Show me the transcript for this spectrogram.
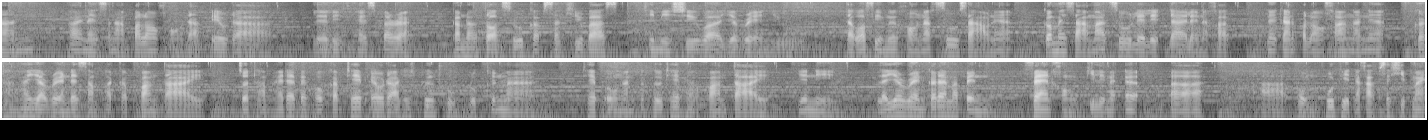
นั้นภายในสนามประลองของดักเอลดาเลลิทเฮสเปรักกำลังต่อสู้กับซักคิวบัสที่มีชื่อว่าเยเรนอยู่ แต่ว่าฝีมือของนักสู้สาวเนี่ยก็ไม่สามารถสู้เลลิทได้เลยนะครับ ในการประลองครั้งนั้นเนี่ยก็ทำให้ยาเรนได้สัมผัสกับความตาย จนทำให้ได้ไปพบกับเทพเอลดาที่เพิ่งถูกปลุกขึ้นมา เทพองค์นั้นก็คือเทพแห่งความตายเยนีและยาเรนก็ได้มาเป็นแฟนของกิลิแมเออเออผมพูดผิดนะครับสคริปต์ใหม่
